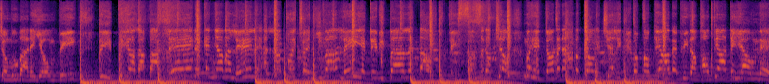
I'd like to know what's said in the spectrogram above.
ကြုံမှုပါနဲ့ယုံပြီးပြီးပြီးရတာပါလေတဲ့ကညာမလေးလေအလားတွေ့ချွေညီမလေးရဲ့ baby ပန်လက်တော့ဒီဆန်းစတော့ဖြောင်းမဟစ်တော့တာမကောင်းတဲ့ jelly ပြီးမပေါက်ပြပဲဖီတာပေါက်ပြတဲ့ရောင်းနဲ့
